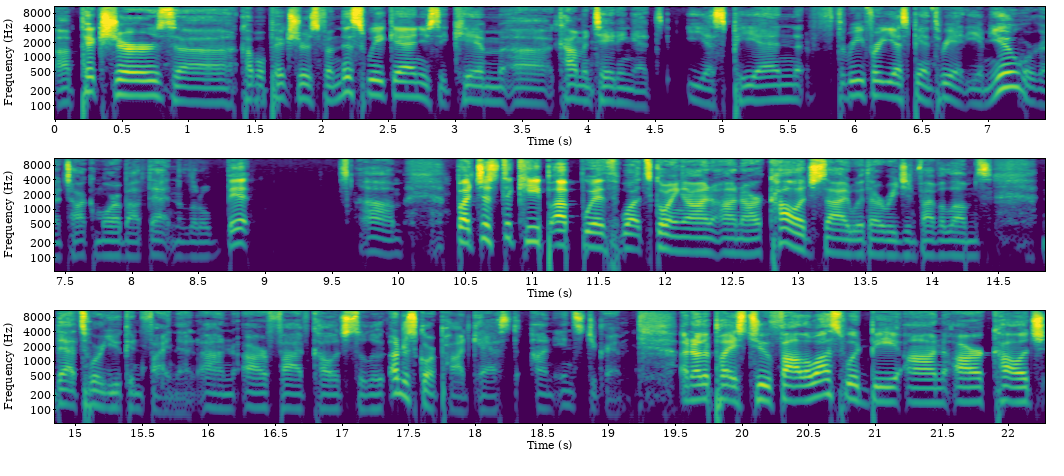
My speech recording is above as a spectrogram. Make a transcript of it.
Uh, pictures, uh, a couple pictures from this weekend. You see Kim uh, commentating at ESPN 3 for ESPN 3 at EMU. We're going to talk more about that in a little bit. Um, but just to keep up with what's going on on our college side with our Region 5 alums, that's where you can find that on our 5 College Salute underscore podcast on Instagram. Another place to follow us would be on our college,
